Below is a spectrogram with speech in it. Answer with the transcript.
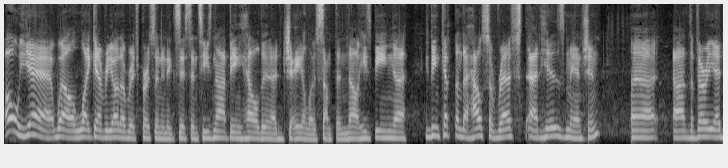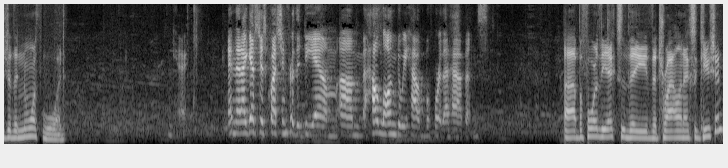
Oh yeah, well, like every other rich person in existence, he's not being held in a jail or something. No, he's being uh he's being kept under house arrest at his mansion, uh, at the very edge of the North Ward. Okay. And then I guess just question for the DM: um, How long do we have before that happens? Uh, before the ex the the trial and execution,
